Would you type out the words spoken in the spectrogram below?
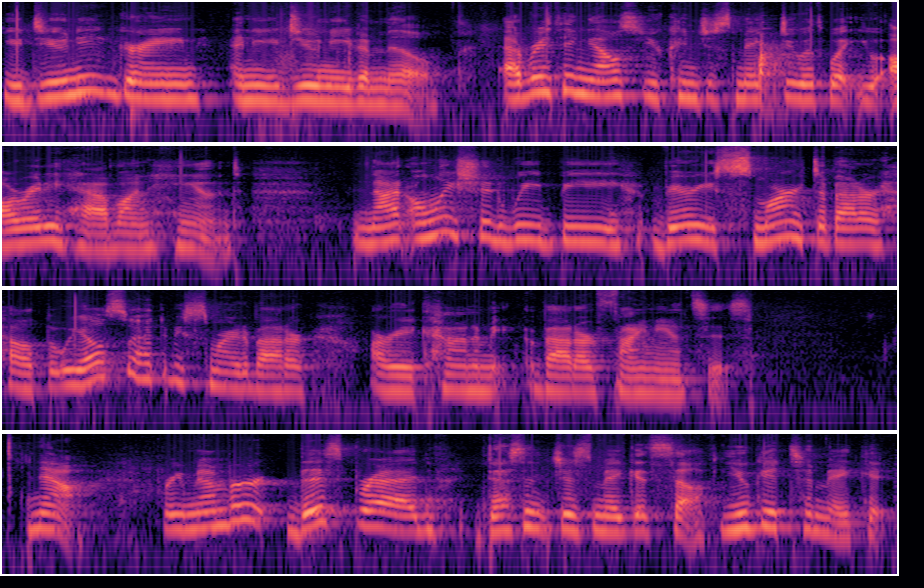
you do need grain and you do need a mill. Everything else you can just make do with what you already have on hand. Not only should we be very smart about our health, but we also have to be smart about our, our economy, about our finances. Now, remember, this bread doesn't just make itself. You get to make it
